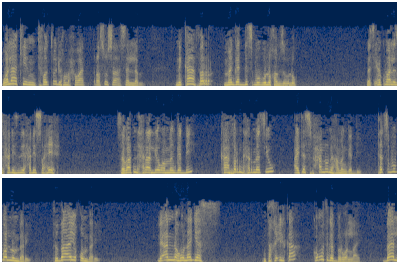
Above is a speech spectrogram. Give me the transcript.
ولكن تفلتو دي هم حوات رسول صلى الله عليه وسلم نكافر ما قد سبو بلو خمزو بس حكم على الحديث دي حديث صحيح سبات نحرا اليوم من قدي كافر نحر مسيو اي تسبحلو نها من قدي تسبو بلو بري تضايق بري لأنه نجس እንተኽኢልካ ከምኡ ትገብር ወላሂ በል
